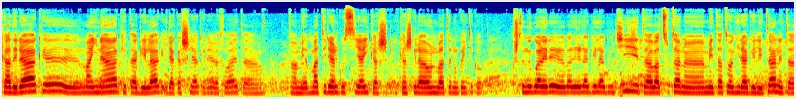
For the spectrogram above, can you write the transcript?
kaderak, mainak eta gelak irakasleak ere behar eta material guztia ikas, ikasgela hon baten ukaiteko. Usten dugu ere badirela gela gutxi eta batzutan uh, metatuak gira geletan eta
